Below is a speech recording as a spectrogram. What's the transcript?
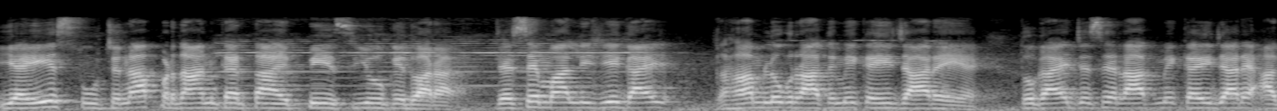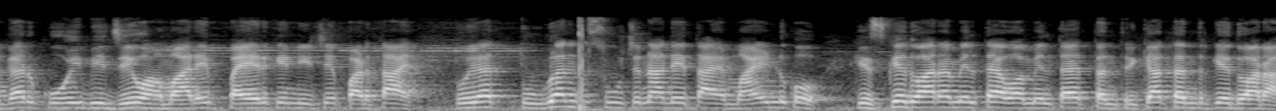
यही सूचना प्रदान करता है पेशियों के द्वारा। जैसे मान लीजिए गाय हम लोग रात में कहीं जा रहे हैं तो गाय जैसे रात में कहीं जा रहे अगर कोई भी जीव हमारे पैर के नीचे पड़ता है तो यह तुरंत सूचना देता है माइंड को, किसके द्वारा मिलता है? वह मिलता है तंत्रिका तंत्र के द्वारा।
